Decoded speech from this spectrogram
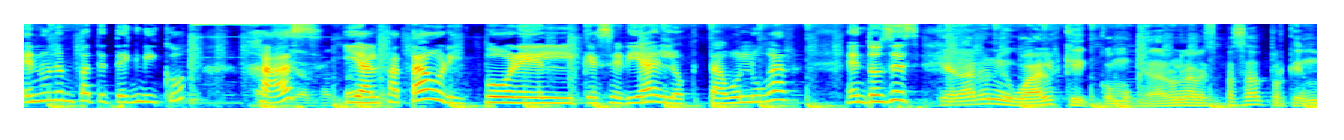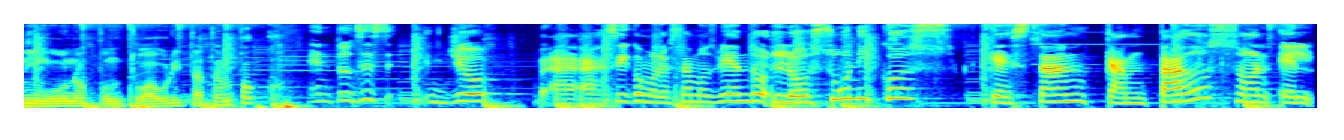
en un empate técnico Haas y Alfa Tauri por el que sería el octavo lugar. Entonces. Quedaron igual que como quedaron la vez pasada, porque ninguno puntuó ahorita tampoco. Entonces, yo, así como lo estamos viendo, los únicos que están cantados son el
